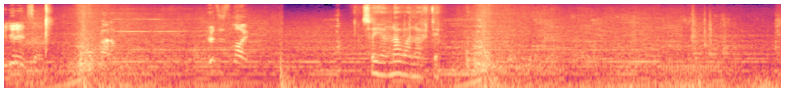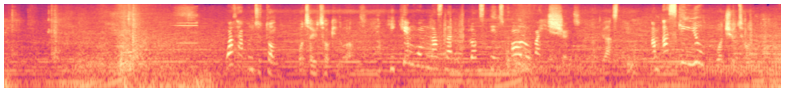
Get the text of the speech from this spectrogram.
You did it, son. Madam. This is life. So you're not one of them. What happened to Tom? What are you talking about? He came home last night with blood stains all over his shirt. You asked him. I'm asking you, What's your tone?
